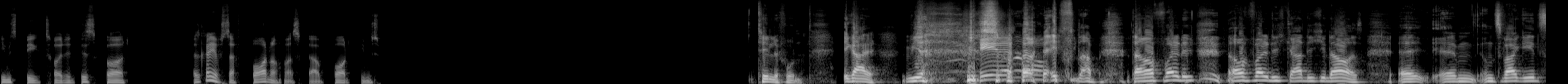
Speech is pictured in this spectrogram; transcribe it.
Teamspeak, heute Discord. Ich weiß gar nicht, ob es davor noch was gab, vor Teamspeak. Telefon. Egal. Wir, schweifen ab. Darauf wollte ich, darauf wollte ich gar nicht hinaus. Äh, ähm, und zwar geht es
